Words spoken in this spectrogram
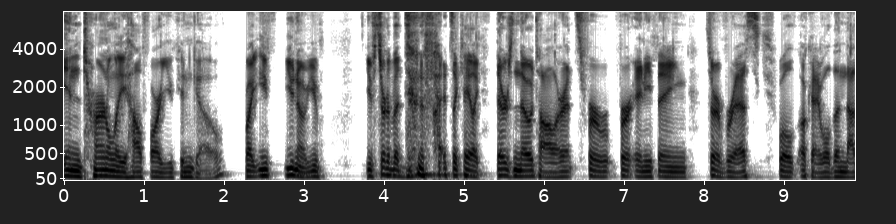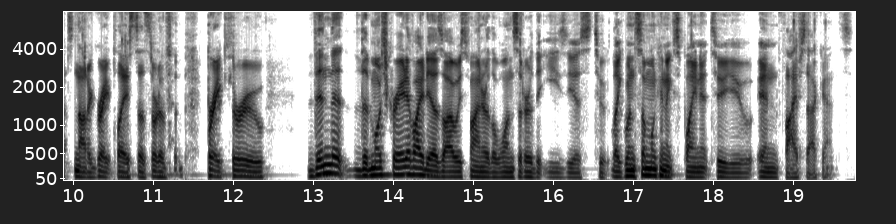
internally how far you can go, right? You've, you know, you've, you've sort of identified, it's like, hey, like there's no tolerance for, for anything sort of risk. Well, okay, well, then that's not a great place to sort of break through. Then the, the most creative ideas I always find are the ones that are the easiest to, like when someone can explain it to you in five seconds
